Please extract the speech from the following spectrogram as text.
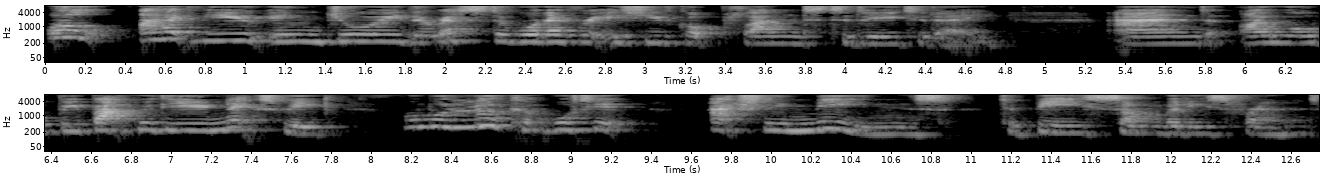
Well, I hope you enjoy the rest of whatever it is you've got planned to do today. and I will be back with you next week when we'll look at what it actually means to be somebody's friend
